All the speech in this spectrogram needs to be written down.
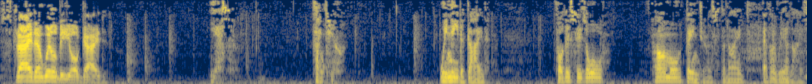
Strider will be your guide. Yes. Thank you. We need a guide. For this is all far more dangerous than I'd ever realized.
